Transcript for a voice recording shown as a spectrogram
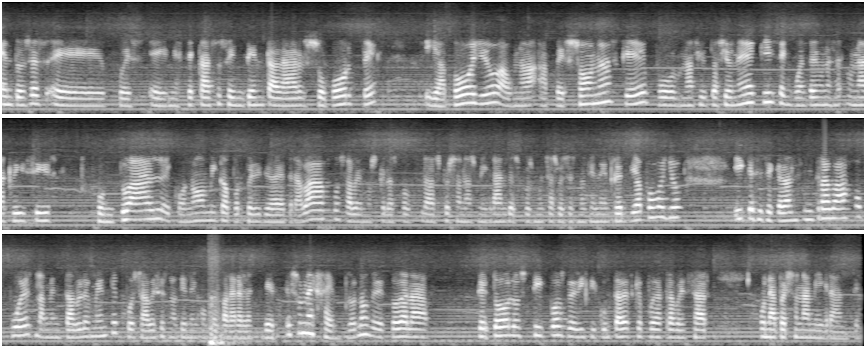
Entonces, eh, pues en este caso se intenta dar soporte y apoyo a, una, a personas que por una situación X se encuentran en una, una crisis puntual, económica, por pérdida de trabajo. Sabemos que las, personas migrantes pues muchas veces no tienen red de apoyo y que si se quedan sin trabajo, pues lamentablemente pues a veces no tienen con qué pagar el alquiler. Es un ejemplo ¿no? de, toda la, de todos los tipos de dificultades que puede atravesar una persona migrante.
